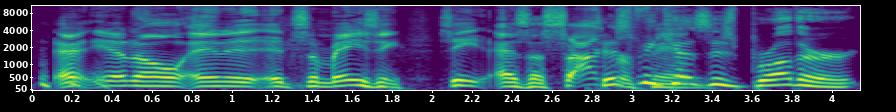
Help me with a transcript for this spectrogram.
and, you know, and it, it's amazing. See, as a soccer Just fan, because his brother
